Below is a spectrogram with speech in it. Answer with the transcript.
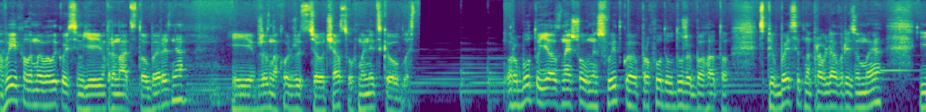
Е, Виїхали ми великою сім'єю 13 березня і вже знаходжусь цього часу у Хмельницькій області. Роботу я знайшов не швидко, проходив дуже багато співбесід, направляв резюме, і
